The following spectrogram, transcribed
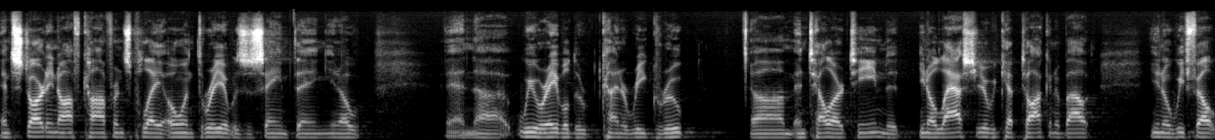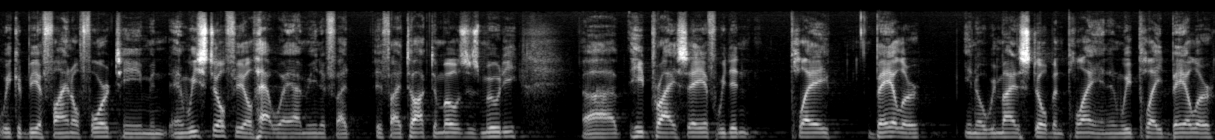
And starting off conference play 0 and 3, it was the same thing, you know. And uh, we were able to kind of regroup um, and tell our team that, you know, last year we kept talking about, you know, we felt we could be a Final Four team, and, and we still feel that way. I mean, if I if I talked to Moses Moody, uh, he'd probably say if we didn't play Baylor, you know, we might have still been playing, and we played Baylor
